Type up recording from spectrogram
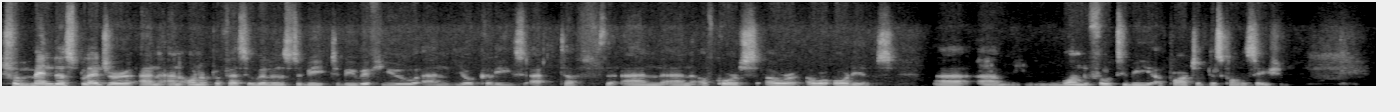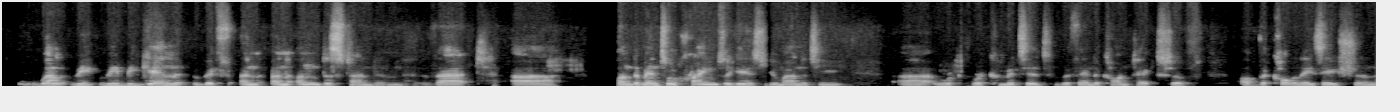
tremendous pleasure and, and honor, Professor Williams, to be to be with you and your colleagues at Tufts and, and of course our, our audience. Uh, um, wonderful to be a part of this conversation. Well, we, we begin with an, an understanding that uh, fundamental crimes against humanity uh, were, were committed within the context of, of the colonization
